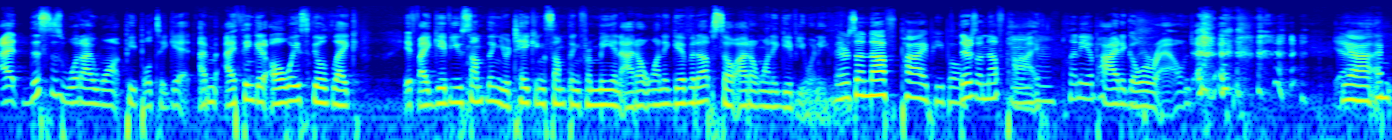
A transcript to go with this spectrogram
I this is what I want people to get. I'm, I think it always feels like if I give you something, you're taking something from me, and I don't want to give it up, so I don't want to give you anything. There's enough pie, people. There's enough pie, mm-hmm. plenty of pie to go around. yeah. I'm.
